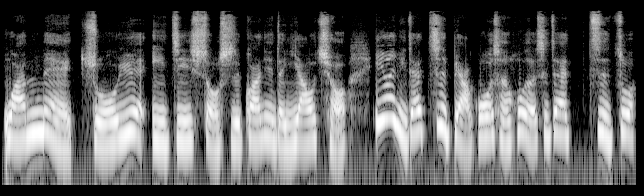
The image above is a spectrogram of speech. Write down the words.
完美、卓越以及守时观念的要求。因为你在制表过程，或者是在制作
